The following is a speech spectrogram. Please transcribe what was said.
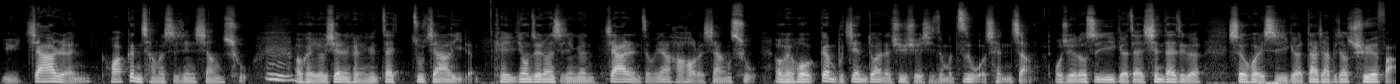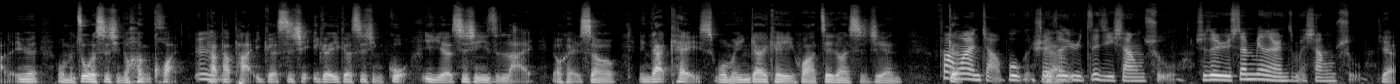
与家人花更长的时间相处，嗯，OK，有些人可能在住家里的，可以用这段时间跟家人怎么样好好的相处，OK，或更不间断的去学习怎么自我成长。我觉得都是一个在现在这个社会是一个大家比较缺乏的，因为我们做的事情都很快，啪啪啪，一个事情一个一个事情过，一个事情一直来，OK，so、in that case，我们应该可以花这段时间放慢脚步，学着与自己相处，学着与身边的人怎么相处。，Yeah。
